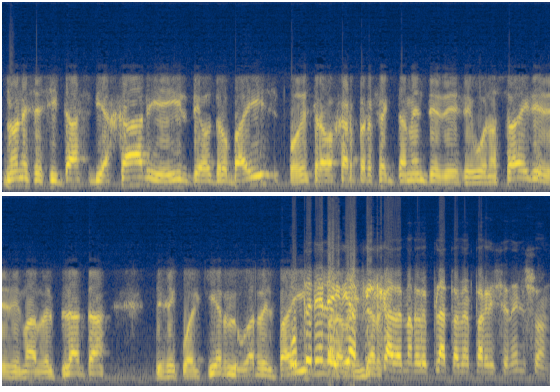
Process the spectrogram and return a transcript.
no necesitas viajar e irte a otro país, podés trabajar perfectamente desde Buenos Aires, desde Mar del Plata, desde cualquier lugar del país. Vos tenés la idea fija de Mar del Plata, me parece, Nelson.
